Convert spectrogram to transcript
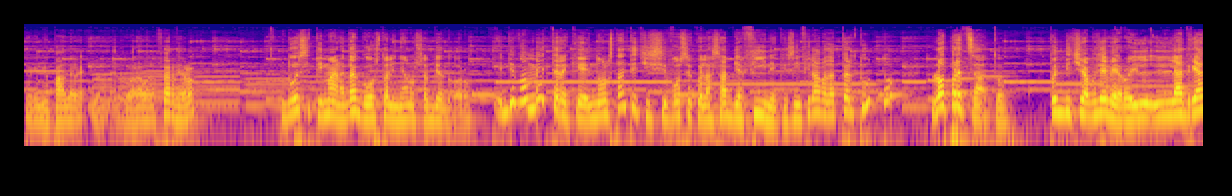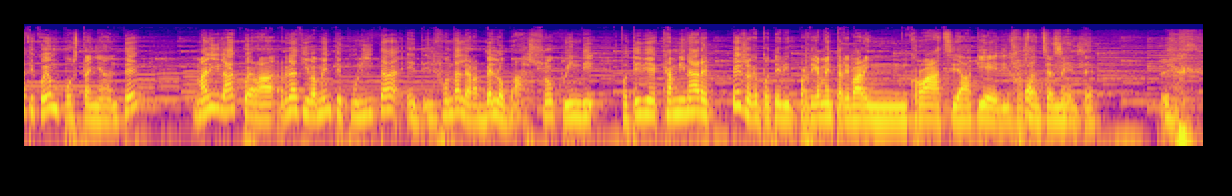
perché mio padre eh, lavorava alla Ferrero, due settimane ad agosto a Lignano Sabbiadoro. E devo ammettere che nonostante ci si fosse quella sabbia fine che si infilava dappertutto, l'ho apprezzato. Poi diciamo, sì, è vero, il- l'Adriatico è un po' stagnante, ma lì l'acqua era relativamente pulita e il fondale era bello basso, quindi potevi camminare, penso che potevi praticamente arrivare in Croazia a piedi sostanzialmente.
